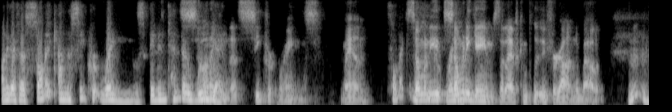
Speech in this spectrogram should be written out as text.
I'm gonna go for Sonic and the Secret Rings, a Nintendo Wii Sonic game. and the Secret Rings. Man, Sonic. so many, Secret so Rings. many games that I've completely forgotten about. Mm,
